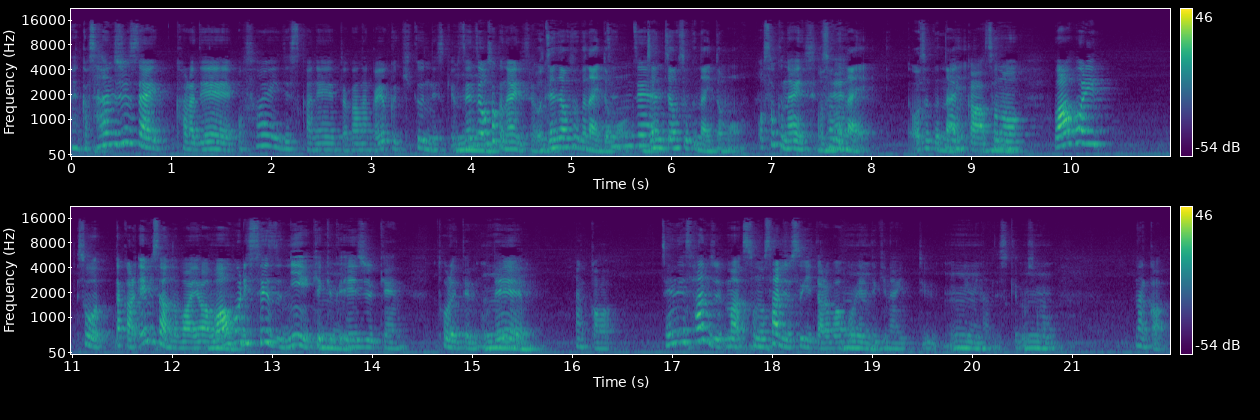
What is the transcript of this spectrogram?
なんか30歳からで遅いですかねとかなんかよく聞くんですけど全然遅くないですよね、全然遅くないと思う。全然。遅くないと思遅くないですうよね。遅くない。遅くない。なんかその、ワーホリそうだからエミさんの場合はうん。ワーホリせずに結局うん。永住権取れてるので、なんか全然30まあその30過ぎたらワーホリできないっていう意味なんですけど、うん。そのなんか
